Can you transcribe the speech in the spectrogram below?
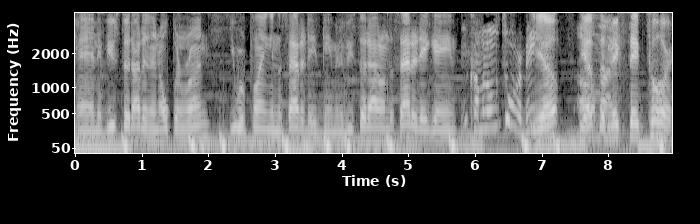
And if you stood out in an open run, you were playing in the Saturday's game. And if you stood out on the Saturday game, You coming on the tour, B? yep, Oh yep, the mixtape tour,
